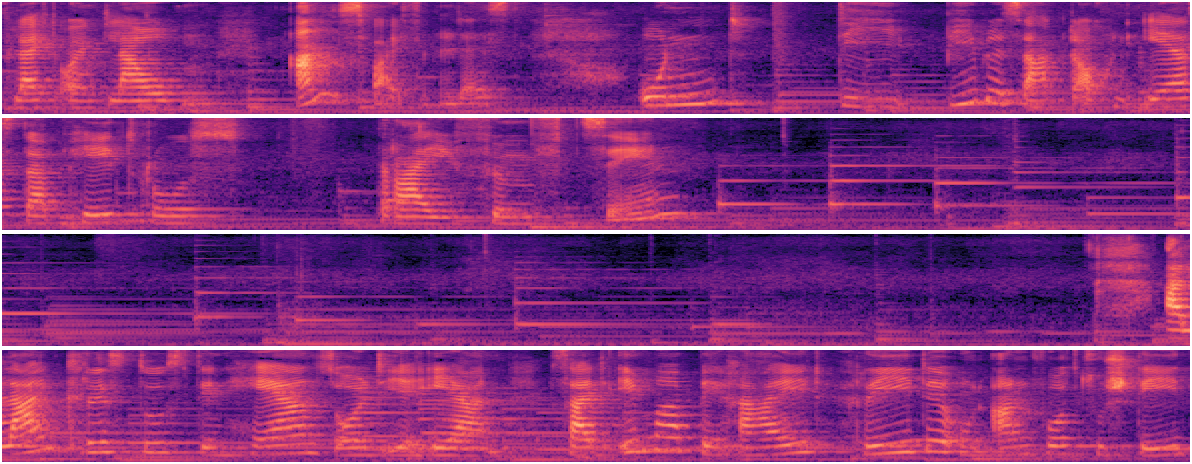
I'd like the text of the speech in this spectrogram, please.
vielleicht euren Glauben anzweifeln lässt. Und die Bibel sagt auch in 1. Petrus 3,15, Allein Christus, den Herrn, sollt ihr ehren. Seid immer bereit, Rede und Antwort zu stehen,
